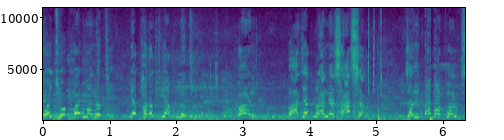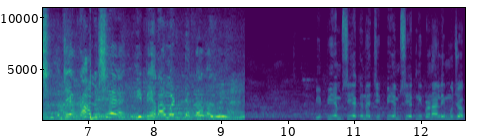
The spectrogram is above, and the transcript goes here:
કોઈ જોગવાઈમાં નથી. એ ફરજિયાત નથી. પણ ભાજપ અને શાસક જનતાના પક્ષ જે કામ છે, એ ભેરા મળીને કરવા જોઈએ. બીપીએમસી એક અને જીપીએમસી એકની પ્રણાલી મુજબ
